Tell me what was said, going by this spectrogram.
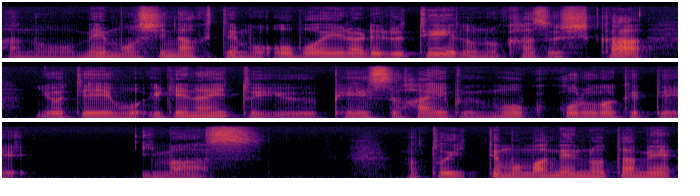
あのメモしなくても覚えられる程度の数しか予定を入れないというペース配分を心がけています。まあ、といってもまあ念のため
